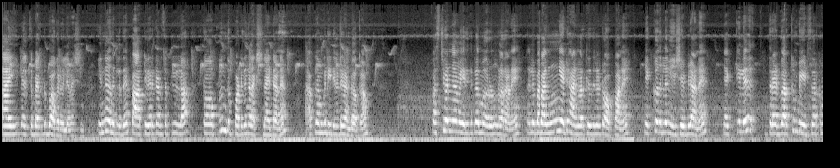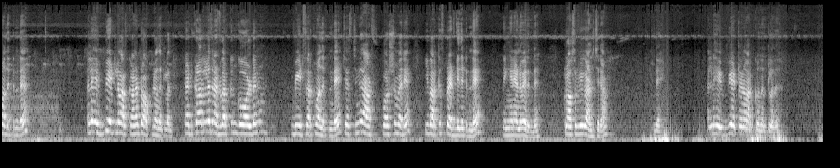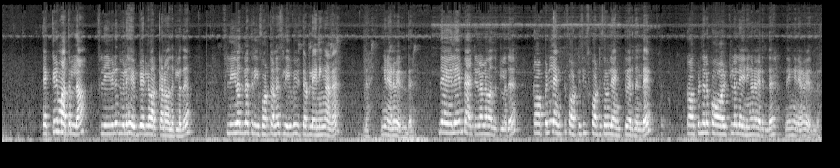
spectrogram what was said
Hi welcome back to Bougainvillea fashion ഇന്ന് വന്നിട്ടുള്ളത് party wear കൺസെപ്റ്റിലുള്ള ടോപ്പും ദുപ്പാട്ടിലും കളക്ഷൻ ആയിട്ടാണ്. അപ്പോൾ നമുക്ക് ഡീറ്റെയിൽ ആയിട്ട് കണ്ടു നോക്കാം. ഫസ്റ്റ് വൺ ഞാൻ വേദിച്ചിട്ട് മെറൂൺ കളറാണ് നല്ല ഭംഗിയായിട്ട് ഹാൻഡ് വർക്ക് ചെയ്തിട്ടുള്ള ടോപ്പാണ് നെക്ക് വന്നിട്ടുള്ള വി ഷേപ്പിലാണ് നെക്കിൽ ത്രെഡ് വർക്കും ബീഡ്സ് വർക്കും വന്നിട്ടുണ്ട്. നല്ല ഹെവി ആയിട്ടുള്ള വർക്കാണ് ടോപ്പിൽ വന്നിട്ടുള്ളത്. റെഡ് കളറിലെ ത്രെഡ് വർക്കും ഗോൾഡൻ ബീഡ്സ് വർക്കും വന്നിട്ടുണ്ട്. ചെസ്റ്റിന്റെ ഹാഫ് പോർഷൻ വരെ ഈ വർക്ക് സ്പ്രെഡ് ചെയ്തിട്ടുണ്ട്. ഇങ്ങനെയാണ് വരുന്നത്. ക്ലോസർ വ്യൂ കാണിച്ചു തരാം ഇതേ നല്ല ഹെവി ആയിട്ടാണ് വർക്ക് വന്നിട്ടുള്ളത്. നെക്കിൽ മാത്രമല്ല സ്ലീവിലും ഇതുപോലെ ഹെവി ആയിട്ടുള്ള വർക്കാണ് വന്നിട്ടുള്ളത്. സ്ലീവ് അതിൽ ത്രീ ഫോർത്ത് ആണ്. സ്ലീവ് വിത്തൗട്ട് ലൈനിങ് ആണ്. ഇങ്ങനെയാണ് വരുന്നത്. ഇത് ഏലയും പാറ്റേണാണ് വന്നിട്ടുള്ളത്. ടോപ്പിന് length forty six forty seven length വരുന്നുണ്ട്. ടോപ്പിന് നല്ല ക്വാളിറ്റിയുള്ള ലൈനിങ് ആണ് വരുന്നത്. ഇത് ഇങ്ങനെയാണ് വരുന്നത്.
